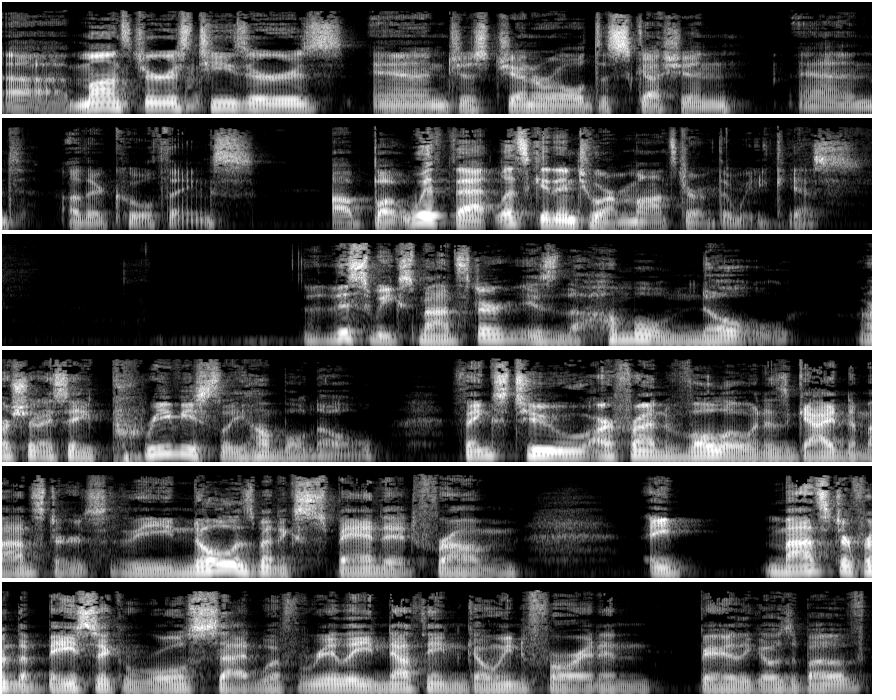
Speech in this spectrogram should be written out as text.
uh, monsters, teasers, and just general discussion and other cool things. Uh, but with that, let's get into our monster of the week. Yes. This week's monster is the Humble Gnoll, or should I say, previously Humble Gnoll. Thanks to our friend Volo and his Guide to Monsters, the Gnoll has been expanded from a monster from the basic rule set with really nothing going for it and barely goes above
